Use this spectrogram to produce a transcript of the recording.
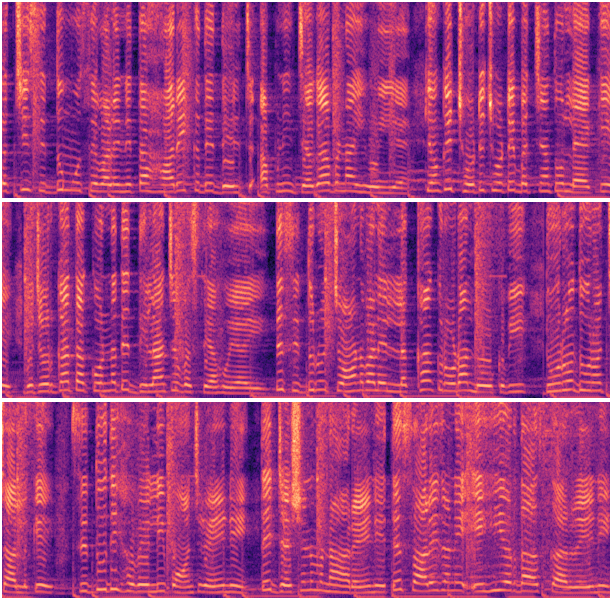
ਸੱਚੀ ਸਿੱਧੂ ਮੂਸੇਵਾਲੇ ਨੇ ਤਾਂ ਹਰ ਇੱਕ ਦੇ ਦਿਲ 'ਚ ਆਪਣੀ ਜਗ੍ਹਾ ਬਣਾਈ ਹੋਈ ਹੈ, ਕਿਉਂਕਿ ਛੋਟੇ-ਛੋਟੇ ਬੱਚਿਆਂ ਤੋਂ ਲੈ ਕੇ ਬਜ਼ੁਰਗਾਂ ਤੱਕ ਉਹਨਾਂ ਦੇ ਦਿਲਾਂ 'ਚ ਵਸਿਆ ਹੋਇਆ ਏ। ਤੇ ਸਿੱਧੂ ਨੂੰ ਚਾਹਣ ਵਾਲੇ ਲੱਖਾਂ ਕਰੋੜਾਂ ਲੋਕ ਵੀ ਦੂਰੋਂ-ਦੂਰੋਂ ਚੱਲ ਕੇ ਸਿੱਧੂ ਦੀ ਹਵੇਲੀ ਪਹੁੰਚ ਰਹੇ ਨੇ ਤੇ ਜਸ਼ਨ ਮਨਾ ਰਹੇ ਨੇ ਤੇ ਸਾਰੇ ਜਣੇ ਇਹੀ ਅਰਦਾਸ ਕਰ ਰਹੇ ਨੇ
